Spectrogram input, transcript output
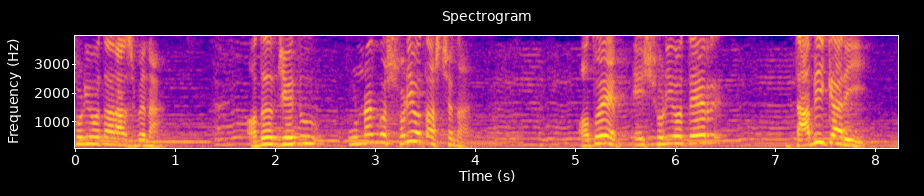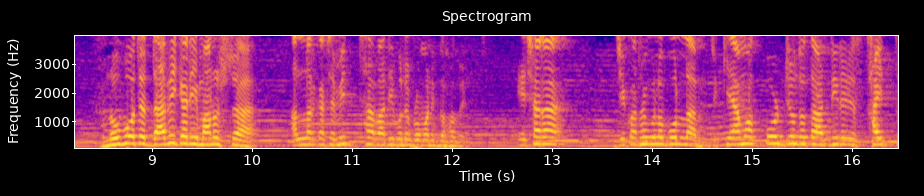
শরীয়ত আর আসবে না। অতএব যেহেতু পূর্ণাঙ্গ শরীয়ত আসছে না, অতএব এই শরীয়তের দাবিকারী নবতের দাবিকারী মানুষরা আল্লাহর কাছে মিথ্যাবাদী বলে প্রমাণিত হবে। এছাড়া যে কথাগুলো বললাম যে কেয়ামত পর্যন্ত তার দিনের স্থায়িত্ব,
